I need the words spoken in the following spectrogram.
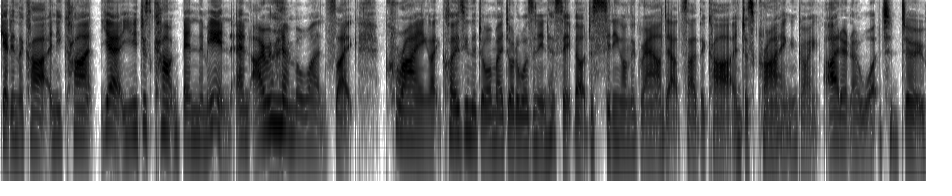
get in the car and you can't, yeah, you just can't bend them in. And I remember once like crying, like closing the door. My daughter wasn't in her seatbelt, just sitting on the ground outside the car and just crying and going, I don't know what to do.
